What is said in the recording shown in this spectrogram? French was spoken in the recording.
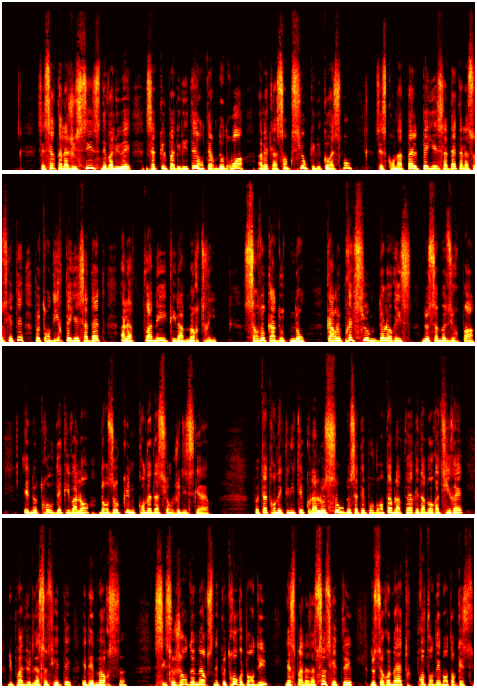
C'est certes à la justice d'évaluer cette culpabilité en termes de droit avec la sanction qui lui correspond. C'est ce qu'on appelle payer sa dette à la société. Peut-on dire payer sa dette à la famille qui l'a meurtri Sans aucun doute non, car le pretium doloris ne se mesure pas et ne trouve d'équivalent dans aucune condamnation judiciaire. Peut-être en définitive que la leçon de cette épouvantable affaire est d'abord à tirer du point de vue de la société et des mœurs. Si ce genre de mœurs n'est que trop répandu, n'est-ce pas la société de se remettre profondément en question?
